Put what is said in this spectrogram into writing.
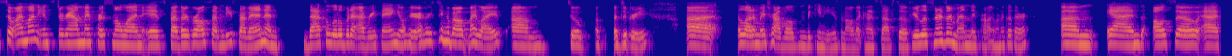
so I'm on Instagram. My personal one is feathergirl77, and that's a little bit of everything. You'll hear everything about my life, um, to a, a degree. Uh, a lot of my travels and bikinis and all that kind of stuff. So if your listeners are men, they probably want to go there. Um, and also at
